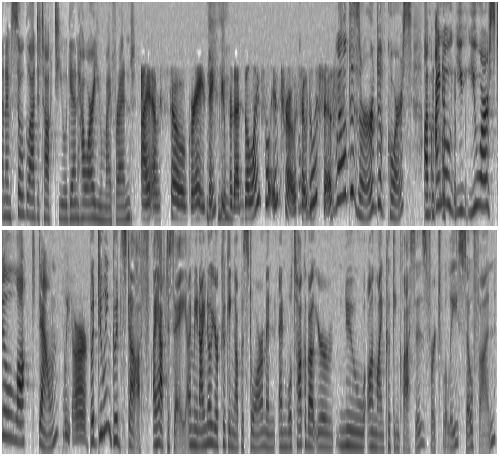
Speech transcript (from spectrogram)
And I'm so glad to talk to you again. How are you, my friend? I am so great. Thank you for that delightful intro. So delicious. Well deserved, of course. Um, I know you you are still locked down. We are. But doing good stuff, I have to say. I mean, I know you're cooking up a storm, and, and we'll talk about your new online cooking classes virtually. So fun.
